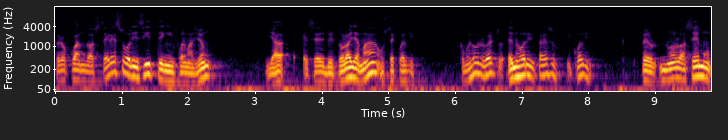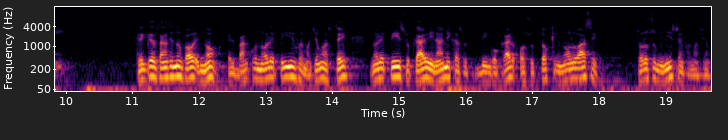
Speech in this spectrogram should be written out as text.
Pero cuando a usted le soliciten información, ya se desvirtuó la llamada, usted cuelgue. Como dijo Roberto, es mejor evitar eso y cuelgue. Pero no lo hacemos. ¿Creen que lo están haciendo un favor? No, el banco no le pide información a usted, no le pide su clave dinámica, su bingo card o su token, no lo hace, solo suministra información.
